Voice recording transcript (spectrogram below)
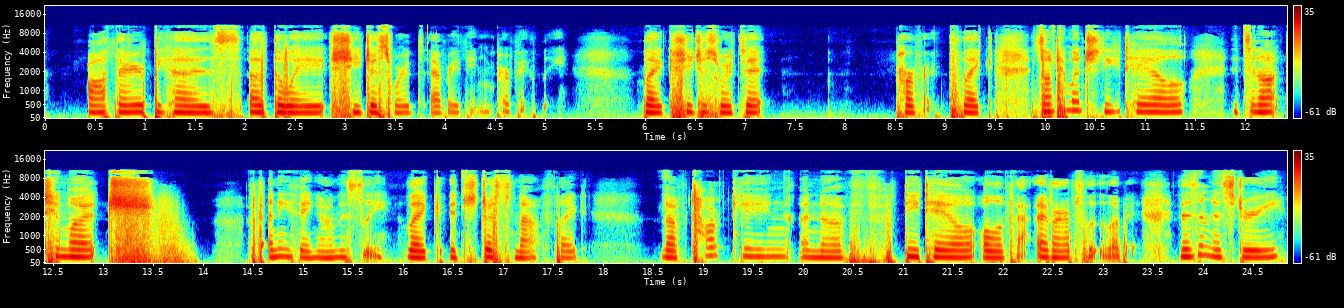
author because of the way she just words everything perfectly. Like, she just words it perfect. Like, it's not too much detail, it's not too much of anything, honestly. Like, it's just enough. Like, enough talking, enough detail, all of that. And I absolutely love it. It is a mystery,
